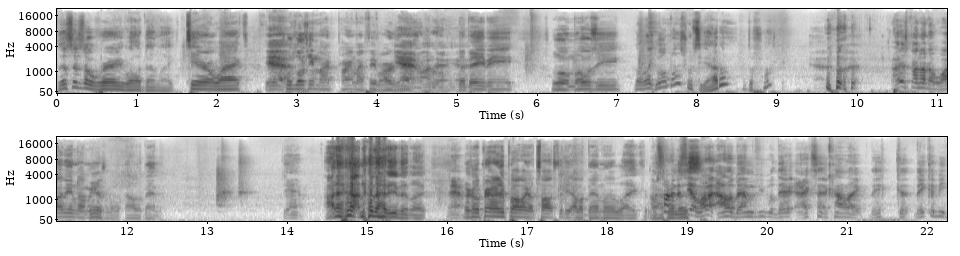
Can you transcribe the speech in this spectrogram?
this is a very well done, like Tierra Whack. Yeah. Who's looking my probably my favorite artist. Yeah, on there, yeah. DaBaby, Lil Mosey. Lil, wait, Lil Mosey from Seattle? What the fuck? I just found out that Wiley and Namir is from Alabama. Damn. I did not know that either. Like, Damn. because apparently they put out like a top fifty Alabama like. I'm starting to see a lot of Alabama people. Their accent kind of like they could they could be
